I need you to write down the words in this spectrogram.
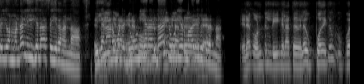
செய்யணும்டா லீகலா செய்யறேன்னா இல்ல நான் உங்களோட legal-ஆ ஜூனியர் மாதிரி. இருக்கிறேன்னா எனக்கு ஒன்றும் லீகலா தேவையில்ல. இப்போதைக்கு இப்ப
